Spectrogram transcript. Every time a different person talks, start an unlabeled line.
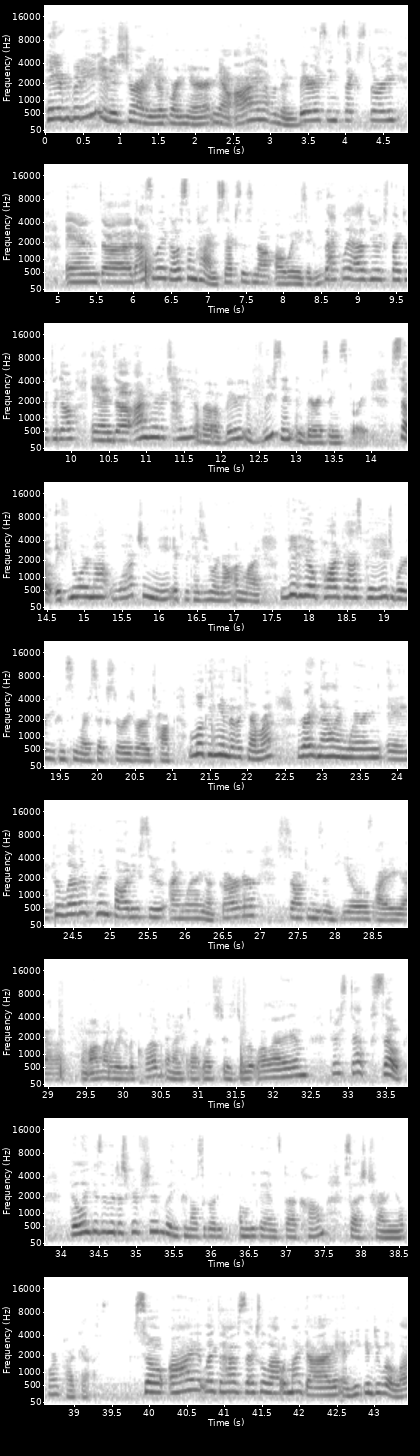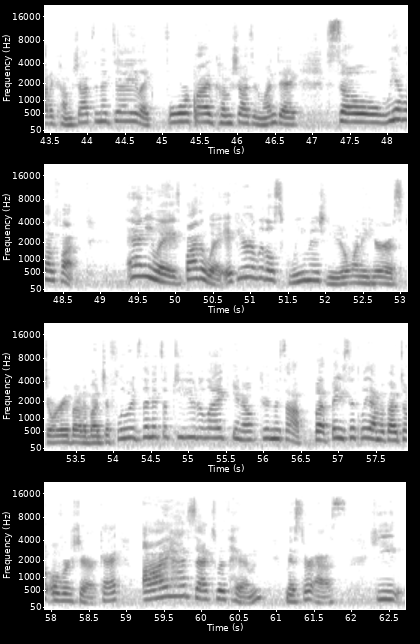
Hey everybody, it is Toronto Unicorn here. Now I have an embarrassing sex story, and uh, that's the way it goes sometimes. Sex is not always exactly as you expect it to go, and uh, I'm here to tell you about a very recent embarrassing story. So if you are not watching me, it's because you are not on my video podcast page where you can see my sex stories where I talk looking into the camera. Right now I'm wearing a leather print bodysuit. I'm wearing a garter, stockings, and heels. I uh, am on my way to the club and I thought let's just do it while I am dressed up. So the link is in the description, but you can also go to onlyfans.com slash Toronto Unicorn Podcast. So I like to have sex a lot with my guy, and he can do a lot of cum shots in a day, like four or five cum shots in one day. So we have a lot of fun. Anyways, by the way, if you're a little squeamish and you don't want to hear a story about a bunch of fluids, then it's up to you to like, you know, turn this off. But basically, I'm about to overshare, okay? I had sex with him, Mr. S. He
